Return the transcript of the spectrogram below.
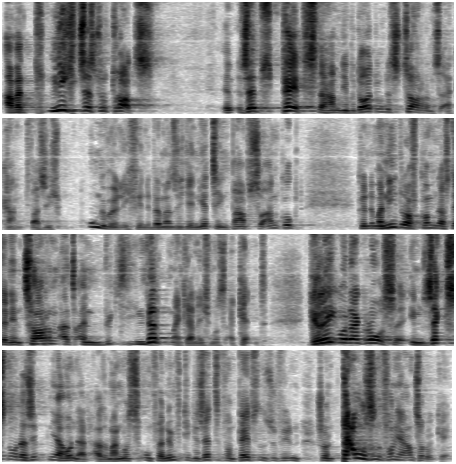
Aber nichtsdestotrotz, äh, selbst Päpste haben die Bedeutung des Zorns erkannt, was ich ungewöhnlich finde. Wenn man sich den jetzigen Papst so anguckt, könnte man nie darauf kommen, dass der den Zorn als einen wichtigen Wirkmechanismus erkennt. Gregor der Große im 6. oder 7. Jahrhundert, also man muss um vernünftige Sätze von Päpsten zu finden, schon tausende von Jahren zurückgehen.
